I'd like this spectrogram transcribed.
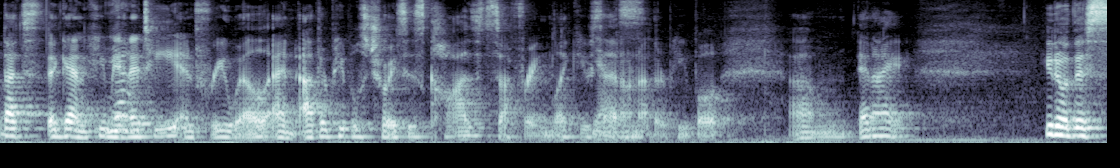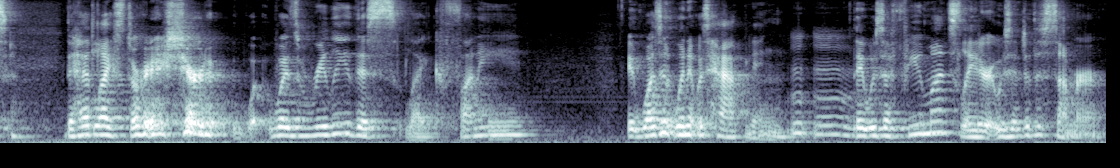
that's again humanity yeah. and free will and other people's choices caused suffering like you yes. said on other people um, and i you know this the head lice story i shared was really this like funny it wasn't when it was happening Mm-mm. it was a few months later it was into the summer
